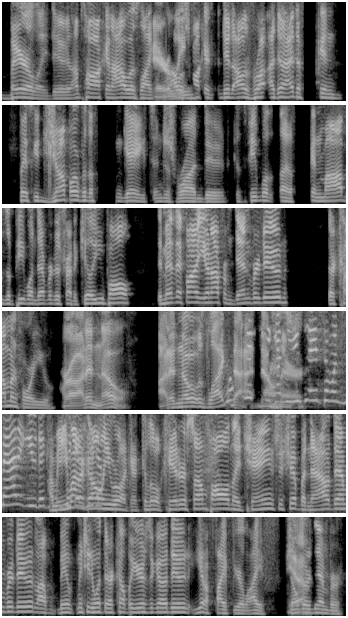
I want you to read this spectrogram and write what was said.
Barely, dude. I'm talking. I was like, I was Barely? fucking, dude. I was, I had to fucking basically jump over the fucking gates and just run, dude. Because people, uh, fucking mobs of people in Denver just try to kill you, Paul. The minute they find out you're not from Denver, dude, they're coming for you. Bro, I didn't know. I didn't know it was like What that you, down there. you say if someone's mad at you, they I mean, you might have gone out- when you were like a little kid or something, Paul, and they changed the shit. But now Denver, dude, like me me you went there a couple years ago, dude. You gotta fight for your life. Don't Yeah. go to Denver.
